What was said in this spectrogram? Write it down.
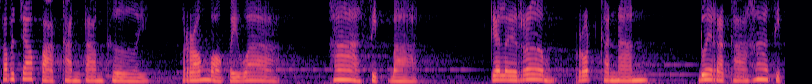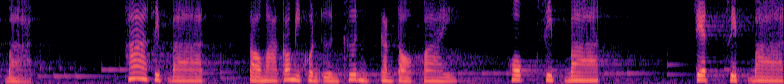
ข้าพเจ้าปากคันตามเคย ร้องบอกไปว่า ห้าสิบบาท แกเลยเริ่มรถคันนั้น ด้วยราคาห้าสิบบาทห้าสิบบาท ต่อมาก็มีคนอื่นขึ้นกันต่อไปหกสิบบาทเจ็ดสิบบาท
